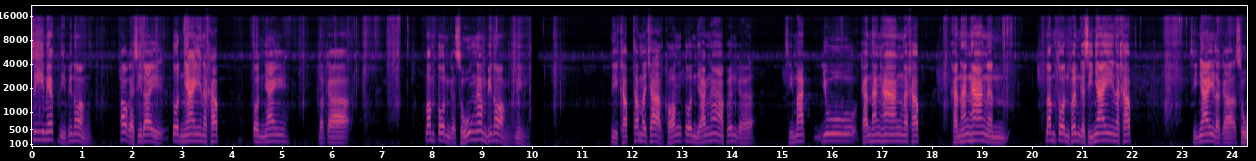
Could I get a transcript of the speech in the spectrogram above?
สี่เมตรนี่พี่น้องเฮากับสีได้ต้นใหญ่นะครับต้นใหญ่แล้วก็ลำต้นก็สูงน้ำพี่น้องนี่ นี่ครับธรรมชาติของต้นยางหน้าเพื่อนก็สิมักอยู่กันห่างๆนะครับ ขันห่างๆนั่นลำต้นเพื่อนก็สีใหญ่นะครับ สีใหญ่แล้วก็สู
